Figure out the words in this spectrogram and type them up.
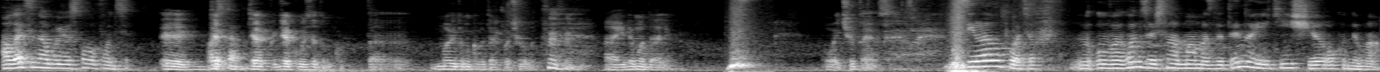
Але це не обов'язкова функція. Е, Ось дя- так. дяк- Дякую за думку. Та, мою думку ви теж почули. А йдемо далі. Ой, читаю це. Сіла у потяг. У вагон зайшла мама з дитиною, якій ще року нема.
